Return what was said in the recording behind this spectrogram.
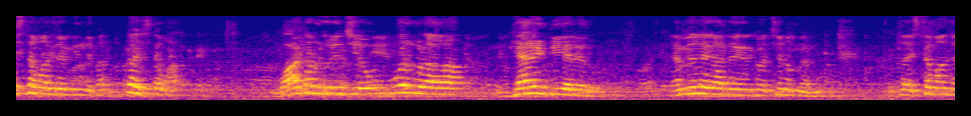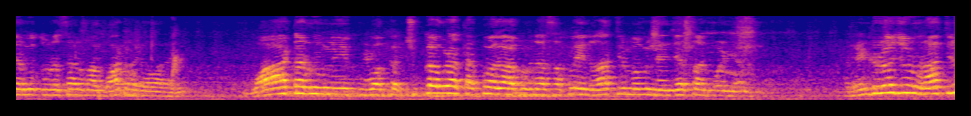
ఇస్తామని జరిగింది పెద్ద ఇస్తామా వాటర్ గురించి ఎవ్వరు కూడా గ్యారంటీ ఇవ్వలేదు ఎమ్మెల్యే గారి దగ్గరికి వచ్చినాం మేము. ఇట్లా ఇస్తమా జరుగుతున్న సార్? మాకు వాటర్ కావాలని. వాటరు మీకు ఒక్క చుక్క కూడా తక్కువ కాకుండా సప్లై రాత్రి మగులు నేను చేస్తాను అనుకోండి. రెండు రోజులు రాత్రి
